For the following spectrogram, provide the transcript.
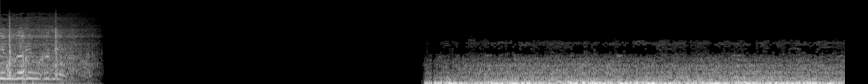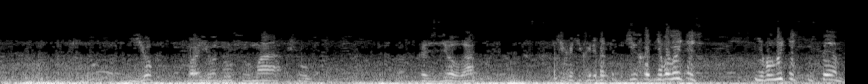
Выходи, выходи, выходи. Ёб твою душу, Машу. Козел, а? Тихо, тихо, ребята, тихо, не волнуйтесь. Не волнуйтесь, успеем.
